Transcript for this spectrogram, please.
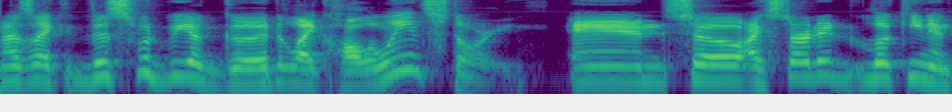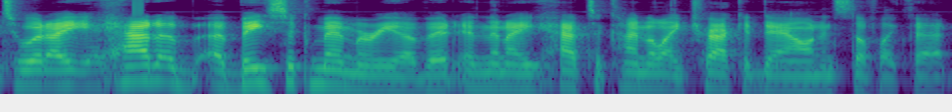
And I was like, this would be a good, like, Halloween story. And so I started looking into it. I had a, a basic memory of it, and then I had to kind of like track it down and stuff like that.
